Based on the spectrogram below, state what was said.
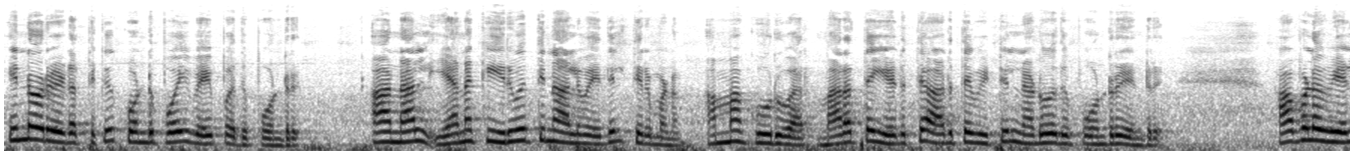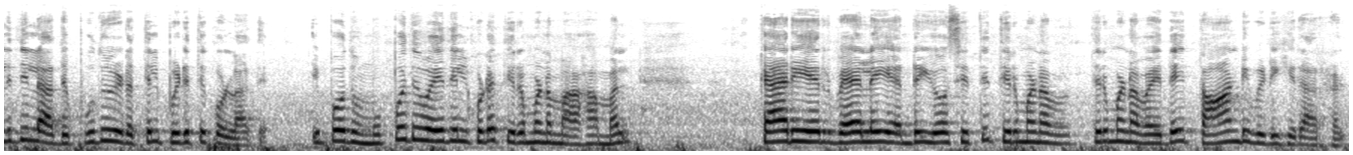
இன்னொரு இடத்துக்கு கொண்டு போய் வைப்பது போன்று. ஆனால் எனக்கு இருபத்தி நாலு வயதில் திருமணம். அம்மா கூறுவார் மரத்தை எடுத்து அடுத்த வீட்டில் நடுவது போன்று என்று. அவ்வளவு எளிதில் அது புது இடத்தில் பிடித்து கொள்ளாது. இப்போது முப்பது வயதில் கூட திருமணமாகாமல் கேரியர் வேலை என்று யோசித்து திருமண திருமண வயதை தாண்டி விடுகிறார்கள்.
